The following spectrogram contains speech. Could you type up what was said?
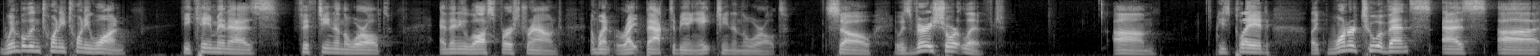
Wimbledon 2021, he came in as 15 in the world, and then he lost first round and went right back to being 18 in the world. So it was very short lived. Um, he's played like one or two events as uh,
